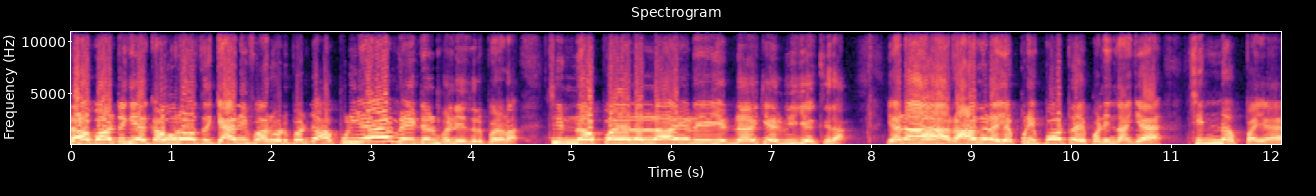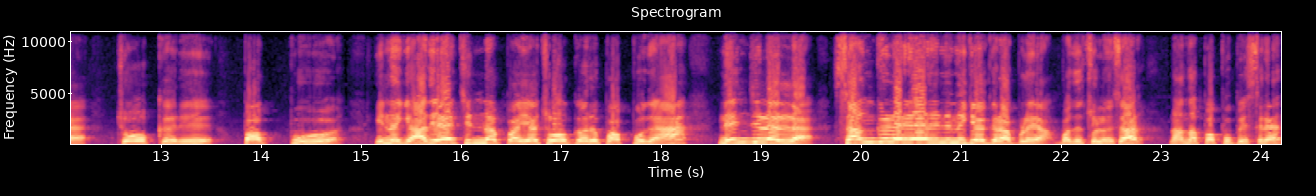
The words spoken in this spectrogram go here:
நான் பாட்டுக்கு என் கௌரவத்தை கேரி ஃபார்வர்டு பண்ணிட்டு அப்படியே மெயின்டைன் பண்ணி இருப்பேனடா சின்ன பயலெல்லாம் என்னைய என்ன கேள்வி கேட்குறான் ஏன்னா ராகுலை எப்படி போர்ட்ரே பண்ணியிருந்தாங்க? சின்ன பைய சோக்கரு பப்பு இன்னைக்கு அதே சின்ன பைய சோக்கரு பப்பு தான் நெஞ்சில் இல்லை சங்கில் ஏறி நின்று கேட்குறாப்புலையா பதில் சொல்லுங்கள் சார். நான் தான் பப்பு பேசுகிறேன்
